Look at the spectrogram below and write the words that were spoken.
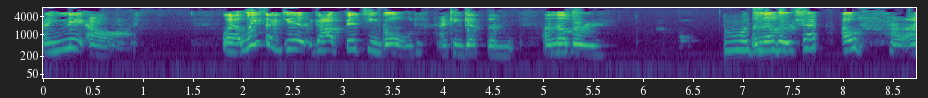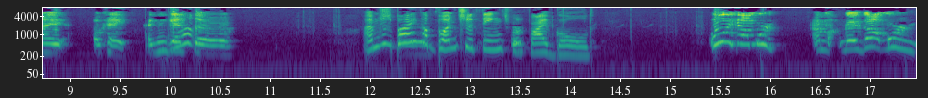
I need. Oh. Well, at least I get got 15 gold. I can get the another Oh, another check out. I okay. I can get the. I'm just buying a bunch of things for 5 gold. Oh, I got more. I'm, I got more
